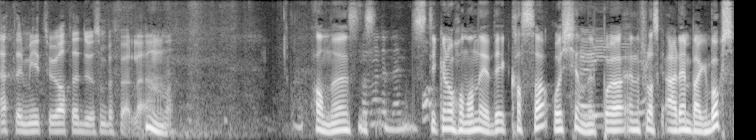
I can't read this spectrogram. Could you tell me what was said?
etter metoo at det er du som beføler. Mm. Anne. Anne det blitt. stikker nå hånda nedi i kassa og kjenner på en flaske. Er det en bag-in-box?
